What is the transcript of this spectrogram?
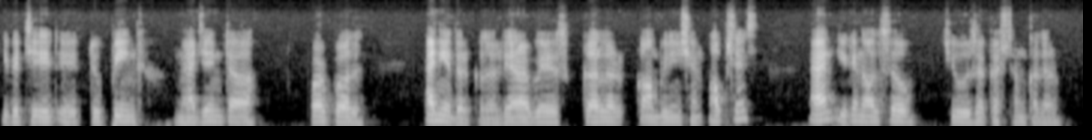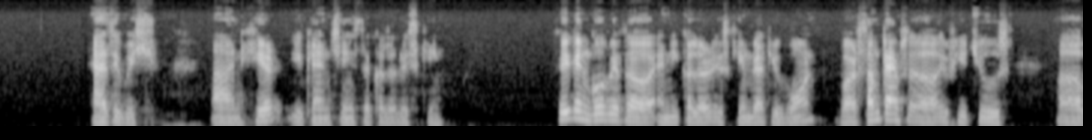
You could change it to pink magenta purple any other color. There are various color combination options. And you can also choose a custom color as you wish. And here you can change the color scheme. So you can go with uh, any color scheme that you want. But sometimes uh, if you choose uh,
